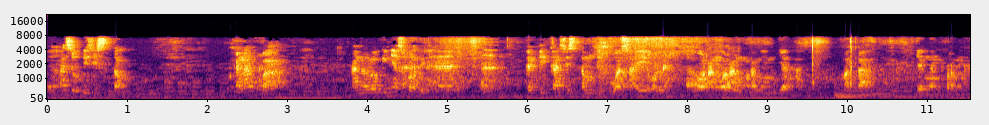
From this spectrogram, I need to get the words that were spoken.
ya. masuk di sistem. Kenapa? Analoginya seperti ini ketika sistem dikuasai oleh orang-orang orang yang jahat maka jangan pernah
